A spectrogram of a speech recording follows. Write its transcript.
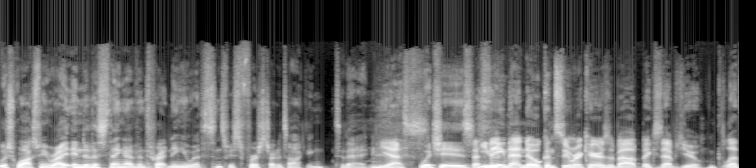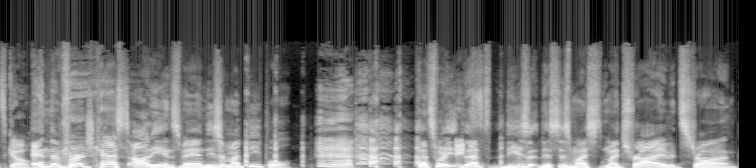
which walks me right into this thing I've been threatening you with since we first started talking today. Yes. Which is the you, thing that no consumer cares about except you. Let's go. And the Vergecast audience, man. These are my people. that's what that's these this is my my tribe. It's strong.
